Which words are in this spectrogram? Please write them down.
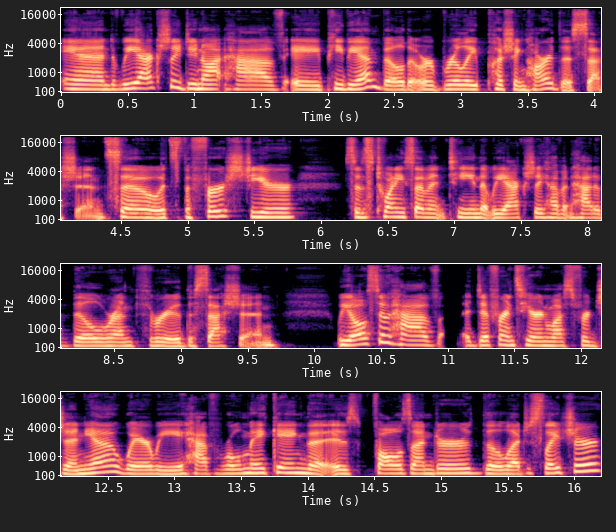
And we actually do not have a PBM bill that we're really pushing hard this session. So it's the first year since 2017 that we actually haven't had a bill run through the session. We also have a difference here in West Virginia where we have rulemaking that is falls under the legislature.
